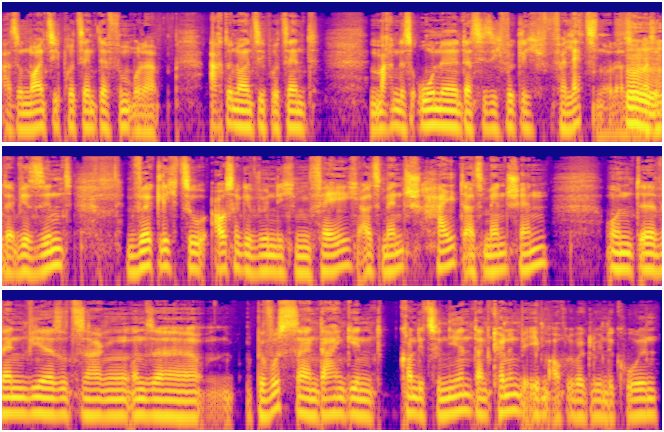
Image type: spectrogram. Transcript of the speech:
also 90 Prozent der fünf oder 98 Prozent machen das ohne, dass sie sich wirklich verletzen oder so. Mhm. Also wir sind wirklich zu außergewöhnlichem fähig als Menschheit, als Menschen. Und äh, wenn wir sozusagen unser Bewusstsein dahingehend konditionieren, dann können wir eben auch über glühende Kohlen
